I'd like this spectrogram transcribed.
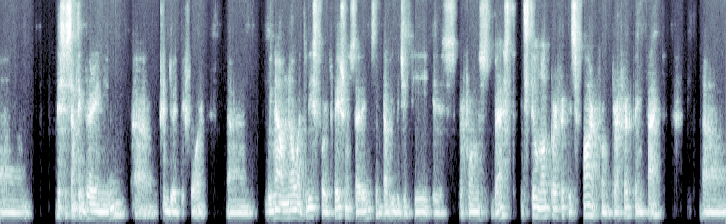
Um, this is something very new, uh, couldn't do it before. Um, we now know, at least for occupational settings, that WBGT is performs best. It's still not perfect. It's far from perfect. In fact, uh,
